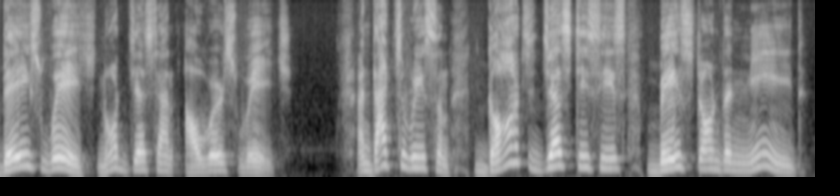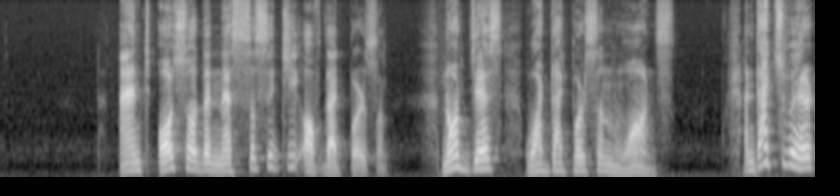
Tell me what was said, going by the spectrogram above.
day's wage, not just an hour's wage. And that's the reason God's justice is based on the need and also the necessity of that person not just what that person wants. And that's where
